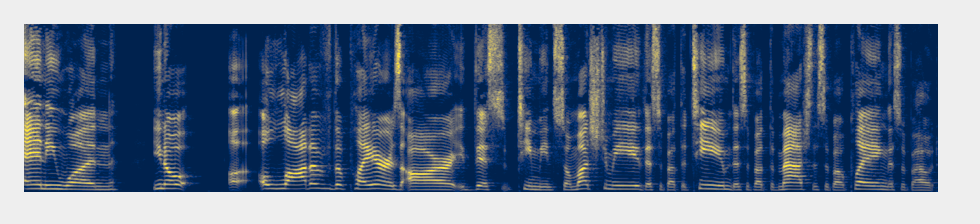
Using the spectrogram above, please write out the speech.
anyone. You know, a, a lot of the players are this team means so much to me, this about the team, this about the match, this about playing, this about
